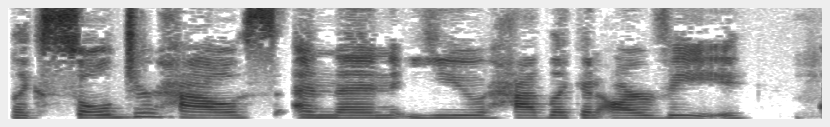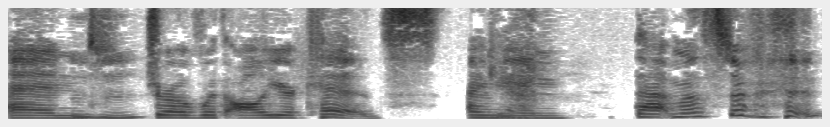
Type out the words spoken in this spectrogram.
like sold your house and then you had like an RV and mm-hmm. drove with all your kids. I yeah. mean that must have been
